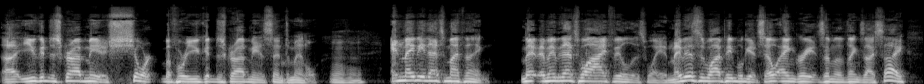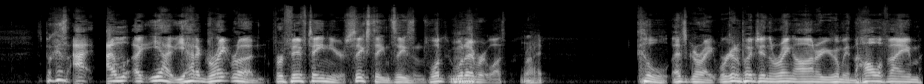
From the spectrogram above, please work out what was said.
uh, you could describe me as short before you could describe me as sentimental. And maybe that's my thing. Maybe, maybe that's why I feel this way, and maybe this is why people get so angry at some of the things I say. It's because I, I, uh, yeah, you had a great run for 15 years, 16 seasons, what, whatever it was. Right. Cool, that's great. We're going to put you in the Ring of Honor. You're going to be in the Hall of Fame,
